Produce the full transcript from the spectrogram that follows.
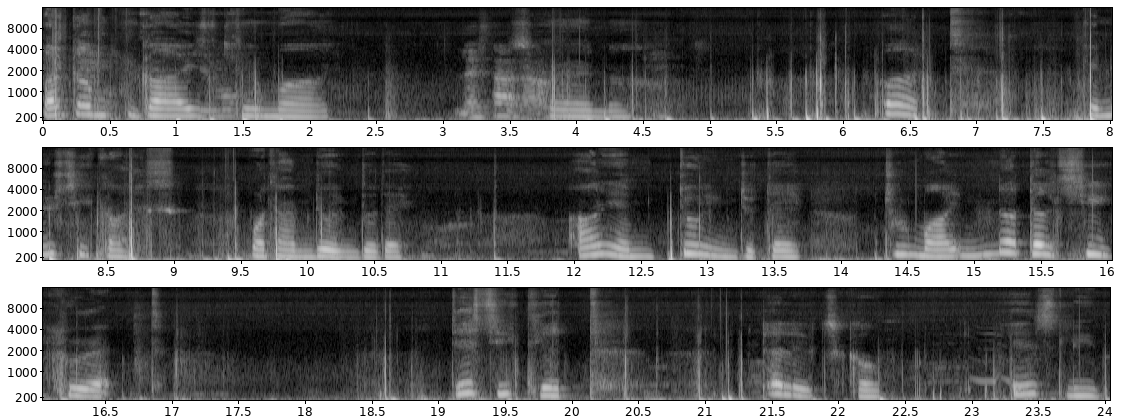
Welcome guys to my Let's start now. channel. But can you see guys what I'm doing today? I am doing today to my little secret. This secret telescope is linked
